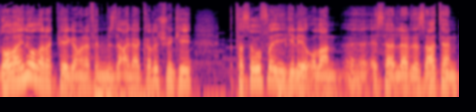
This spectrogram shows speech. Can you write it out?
dolaylı olarak Peygamber Efendimizle alakalı. Çünkü tasavvufla ilgili olan e, eserler de zaten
